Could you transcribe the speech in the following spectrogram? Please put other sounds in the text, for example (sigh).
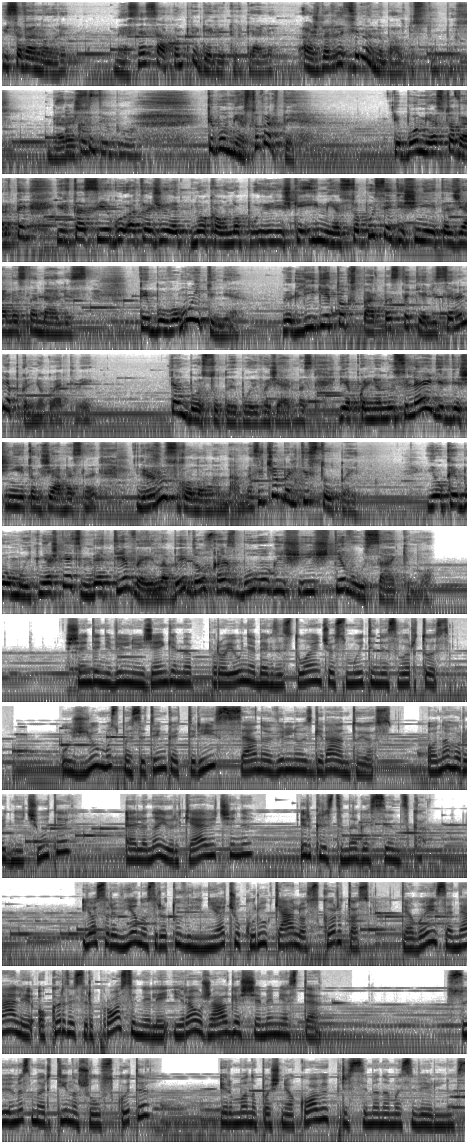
į savanorių. Mes nesakom prie gėlių turgelio. Aš dar atsimenu baltus stulpus. Dar aš. Tai buvo? Tai buvo miesto vartai. Tai buvo miesto vartai ir tas, jeigu atvažiuojat nuo Kauno, reiškia, į miesto pusę dešiniai tas žemės namelis, tai buvo muitinė. Ir lygiai toks pat pastatėlis yra Liepkalnio gatvėje. Ten buvo stupai buvo įvažiavimas. Liepkalnio nusileidė ir dešiniai toks žemės, gražus kolono namas. Ir čia balti stulpai jau kai buvo muitinė, aš neatsimenu, bet tėvai labai daug kas buvo iš, iš tėvų sakymo. Šiandien į Vilnių įžengėme pro jau nebeegzistuojančius muitinės vartus. Už jų mus pasitinka trys seno Vilniaus gyventojos - Ona Horodničiūtė, Elena Jurkevičinė ir Kristina Gasinska. Jos yra vienos retų Vilniečių, kurių kelios kartos - tėvai, seneliai, o kartais ir proseneliai yra užaugę šiame mieste Su jumis Martyna Šulskutė ir mano pašnekovi prisimenamas Vilnius.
